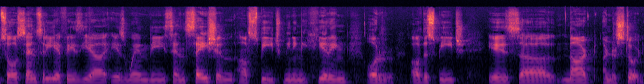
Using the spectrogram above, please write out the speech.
so sensory aphasia is when the sensation of speech, meaning hearing or of the speech, is uh, not understood.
